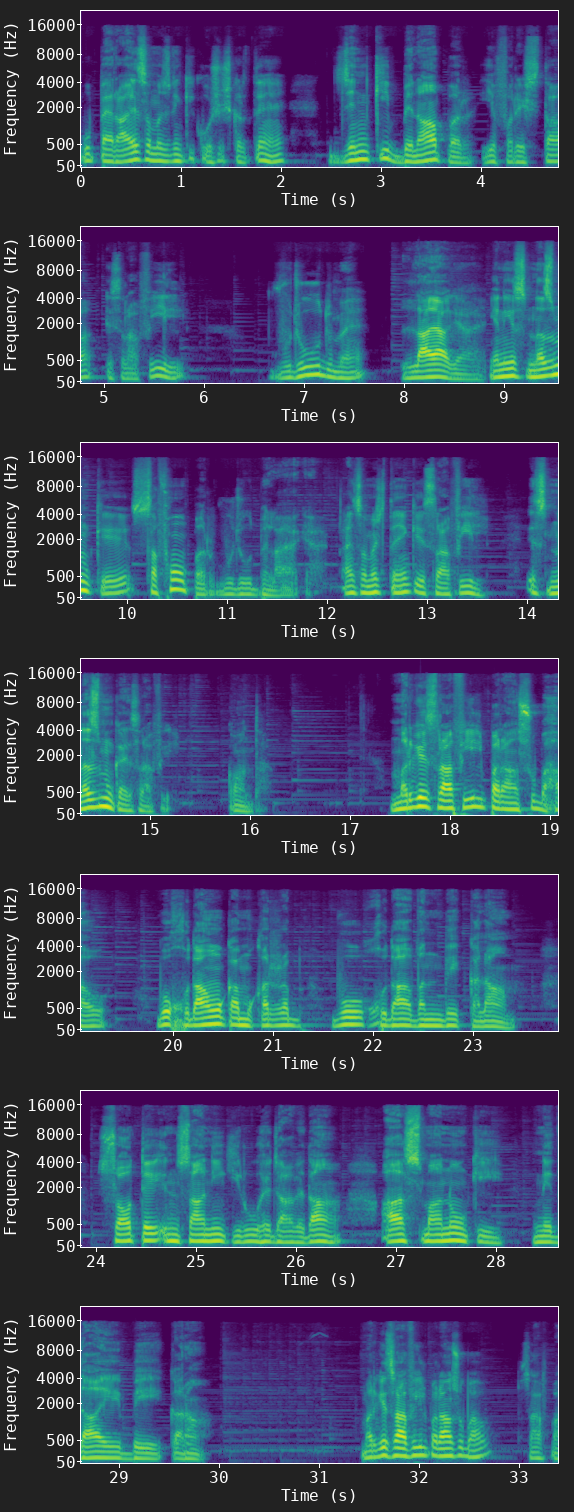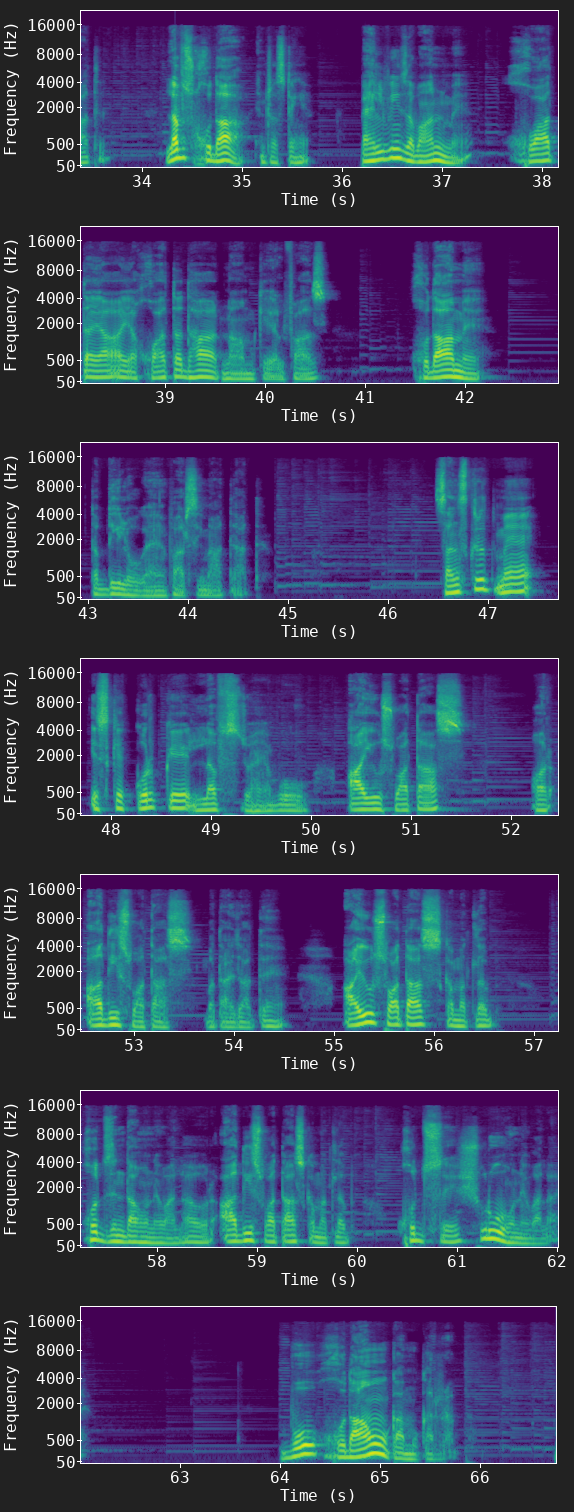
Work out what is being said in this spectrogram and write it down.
وہ پیرائے سمجھنے کی کوشش کرتے ہیں جن کی بنا پر یہ فرشتہ اسرافیل وجود میں لایا گیا ہے یعنی اس نظم کے صفوں پر وجود میں لایا گیا ہے آئیں سمجھتے ہیں کہ اسرافیل اس نظم کا اسرافیل کون تھا مرگ اسرافیل پر آنسو بہاؤ وہ خداؤں کا مقرب وہ خدا وند کلام سوتے انسانی کی روح جاویداں آسمانوں کی ندائے بے کراں مرگ اسرافیل پر آنسو بہاؤ صاف بات ہے لفظ خدا انٹرسٹنگ ہے پہلوی زبان میں خواتیا یا خواتدھا نام کے الفاظ خدا میں تبدیل ہو گئے ہیں فارسی میں آتے آتے سنسکرت میں اس کے قرب کے لفظ جو ہیں وہ آیو سواتاس اور آدی سواتاس بتائے جاتے ہیں آیو سواتاس کا مطلب خود زندہ ہونے والا اور آدی سواتاس کا مطلب خود سے شروع ہونے والا ہے وہ خداؤں کا مقرب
